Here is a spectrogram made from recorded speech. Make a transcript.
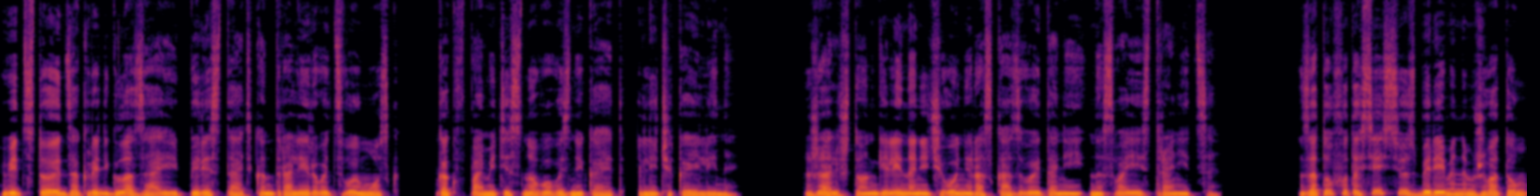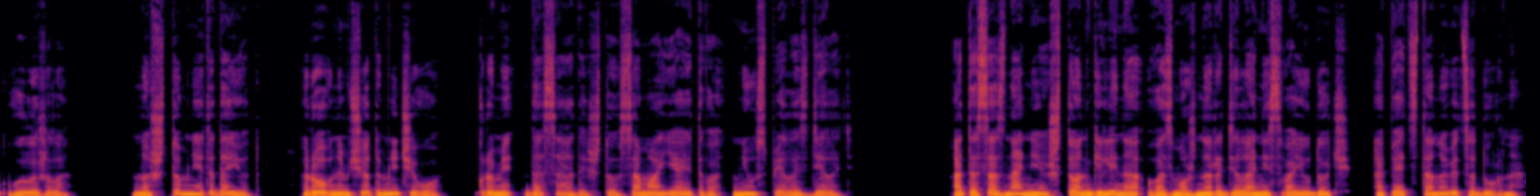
Ведь стоит закрыть глаза и перестать контролировать свой мозг, как в памяти снова возникает личико Элины. Жаль, что Ангелина ничего не рассказывает о ней на своей странице. Зато фотосессию с беременным животом выложила. Но что мне это дает? Ровным счетом ничего, кроме досады, что сама я этого не успела сделать. От осознания, что Ангелина, возможно, родила не свою дочь, опять становится дурно.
